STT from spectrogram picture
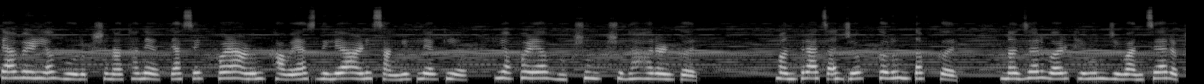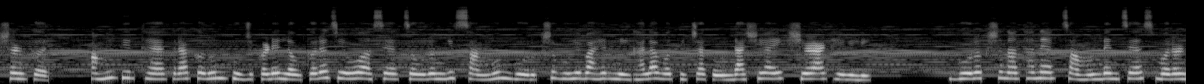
त्यावेळी गोरक्षनाथाने त्यास एक फळ आणून खावयास दिले आणि सांगितले की या फळ्या भक्षुम क्षुधाहरण कर. मंत्राचा जप करून तप कर. नजर वर ठेवून जीवांचे रक्षण कर. आम्ही तीर्थयात्रा करून तुझकडे लवकरच येऊ असे चौरंगी सांगून गोरक्ष गुहेबाहेर निघाला व तिच्या तोंडाशी एक शिळा ठेवली. गोरक्षनाथाने चामुंडेंचे स्मरण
